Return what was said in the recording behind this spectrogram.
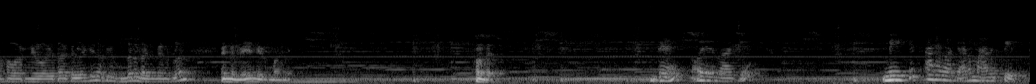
කහ වර්ණය වගේතා කරලා කියලා අපි හොඳට දක ගන්න පුළුවන්. මෙන්න මේ නිර්මාණය. හොඳයි. දැන් ඔය වගේ මේකෙත් අර වගේ අර මල් පෙත්ත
